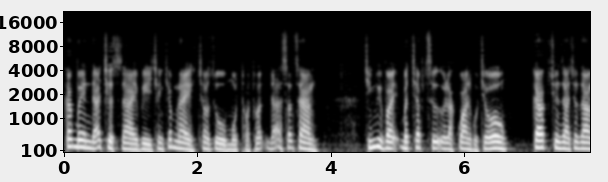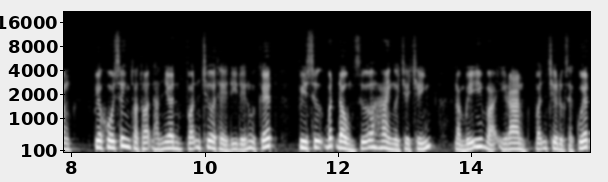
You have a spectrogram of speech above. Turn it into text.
các bên đã trượt dài vì tranh chấp này cho dù một thỏa thuận đã sẵn sàng. Chính vì vậy, bất chấp sự lạc quan của châu Âu, các chuyên gia cho rằng việc hồi sinh thỏa thuận hạt nhân vẫn chưa thể đi đến hồi kết vì sự bất đồng giữa hai người chơi chính là Mỹ và Iran vẫn chưa được giải quyết.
